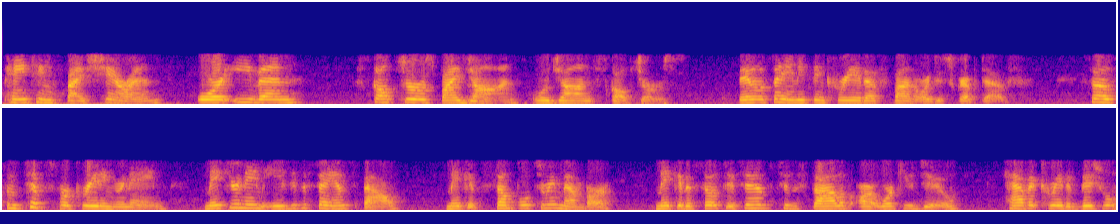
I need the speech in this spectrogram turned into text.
Paintings by Sharon, or even Sculptures by John, or John's Sculptures. They don't say anything creative, fun, or descriptive. So, some tips for creating your name. Make your name easy to say and spell. Make it simple to remember. Make it associative to the style of artwork you do. Have it create a visual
